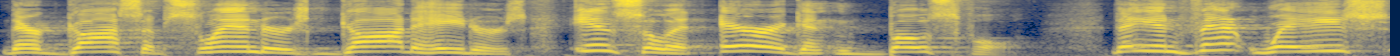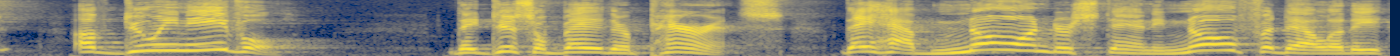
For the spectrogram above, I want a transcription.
They're gossips, slanders, God haters, insolent, arrogant, and boastful. They invent ways of doing evil. They disobey their parents. They have no understanding, no fidelity,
